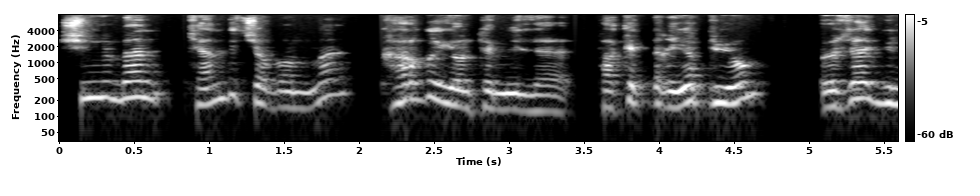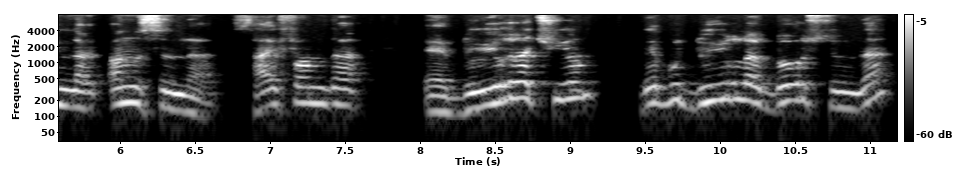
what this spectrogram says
Şimdi ben kendi çabamla kargo yöntemiyle paketleri yapıyorum. Özel günler anısında sayfamda e, duyuru açıyorum ve bu duyurular doğrusunda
